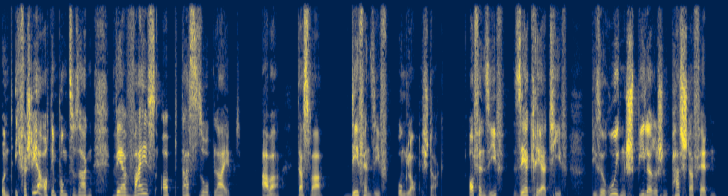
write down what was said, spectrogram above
Und ich verstehe auch den Punkt zu sagen, wer weiß, ob das so bleibt. Aber das war defensiv unglaublich stark. Offensiv sehr kreativ diese ruhigen spielerischen Passstaffetten,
